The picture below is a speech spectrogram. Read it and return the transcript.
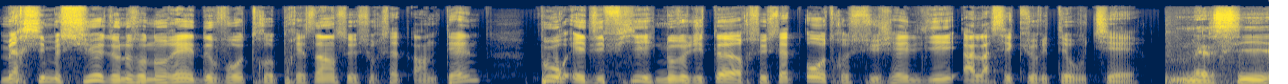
Merci monsieur de nous honorer de votre présence sur cette antenne pour édifier nos auditeurs sur cet autre sujet lié à la sécurité routière. Merci,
